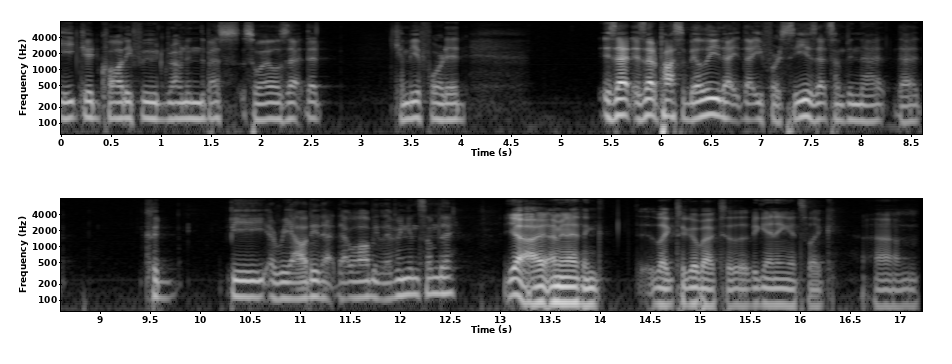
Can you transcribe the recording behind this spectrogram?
eat good quality food grown in the best soils that, that can be afforded. Is that is that a possibility that, that you foresee? Is that something that, that could be a reality that, that we'll all be living in someday? Yeah, I, I mean, I think like to go back to the beginning, it's like um,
